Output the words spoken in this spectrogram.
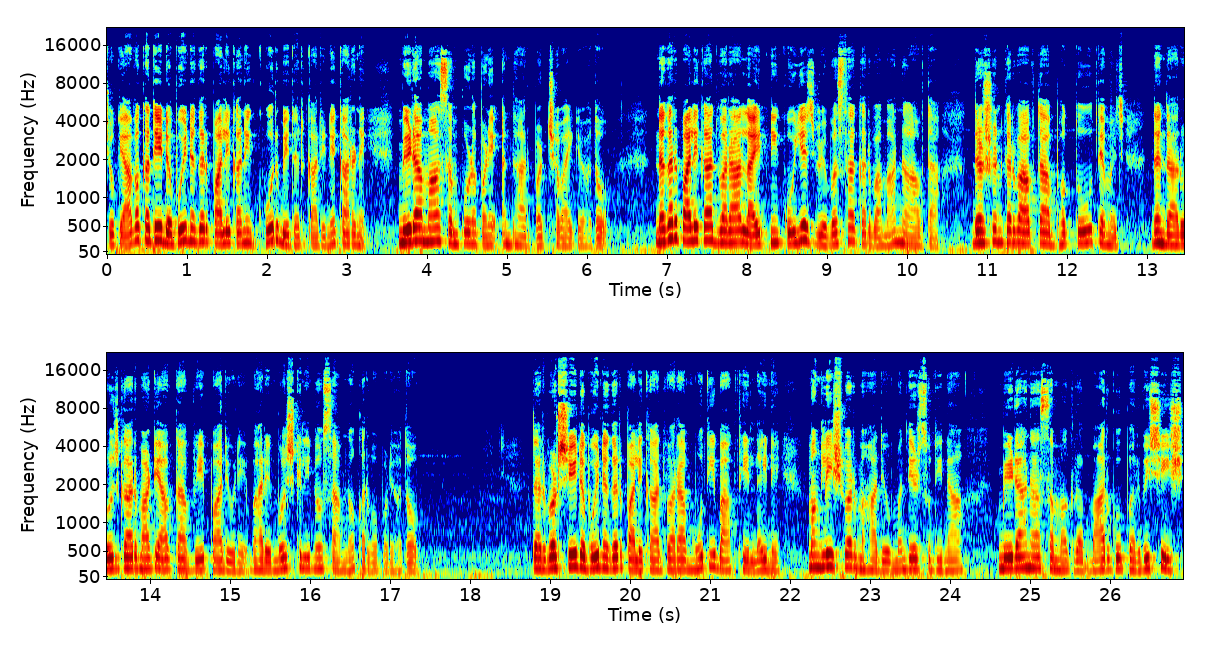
જોકે આ વખતે ડભોઈ નગરપાલિકાની ઘોર બેદરકારીને કારણે મેળામાં સંપૂર્ણપણે અંધારપટ છવાઈ ગયો હતો. નગરપાલિકા દ્વારા લાઇટની કોઈ જ વ્યવસ્થા કરવામાં ન આવતા. દર્શન કરવા આવતા ભક્તો તેમજ ધંધા રોજગાર માટે આવતા વેપારીઓને ભારે મુશ્કેલીનો સામનો કરવો પડ્યો હતો. દર વર્ષે ડભોઈ નગરપાલિકા દ્વારા મોતીબાગથી લઈને મંગલેશ્વર મહાદેવ મંદિર સુધીના મેળાના સમગ્ર માર્ગો પર વિશેષ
